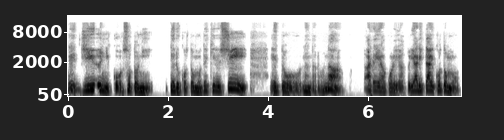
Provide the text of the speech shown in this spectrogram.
て、自由にこう外に出ることもできるし、えっ、と、なんだろうな、あれやこれやとやりたいことも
